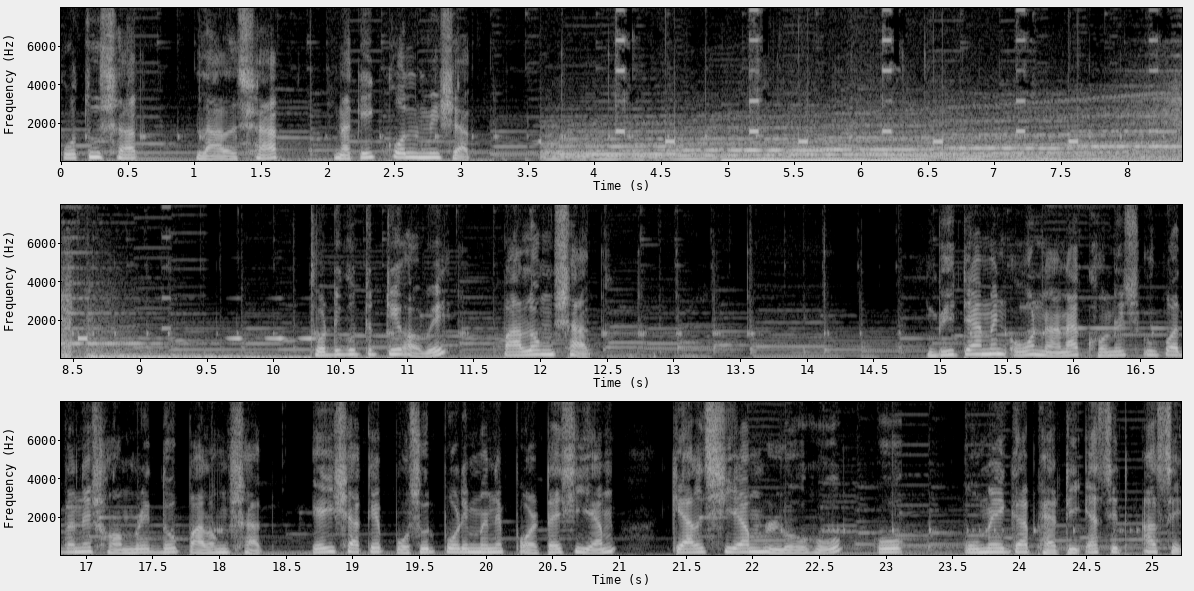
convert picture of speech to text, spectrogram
কচু শাক, লাল শাক, নাকি কলমি শাক? সঠিক উত্তরটি হবে পালং শাক। ভিটামিন ও নানা খনিজ উপাদানে সমৃদ্ধ পালং শাক। এই শাকে প্রচুর পরিমাণে পটাশিয়াম, ক্যালসিয়াম, লৌহ ও ওমেগা ফ্যাটি অ্যাসিড আছে।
